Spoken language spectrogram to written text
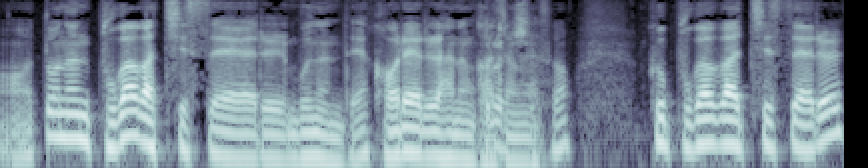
어, 또는 부가가치세를 무는데 거래를 하는 그렇죠. 과정에서 그 부가가치세를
